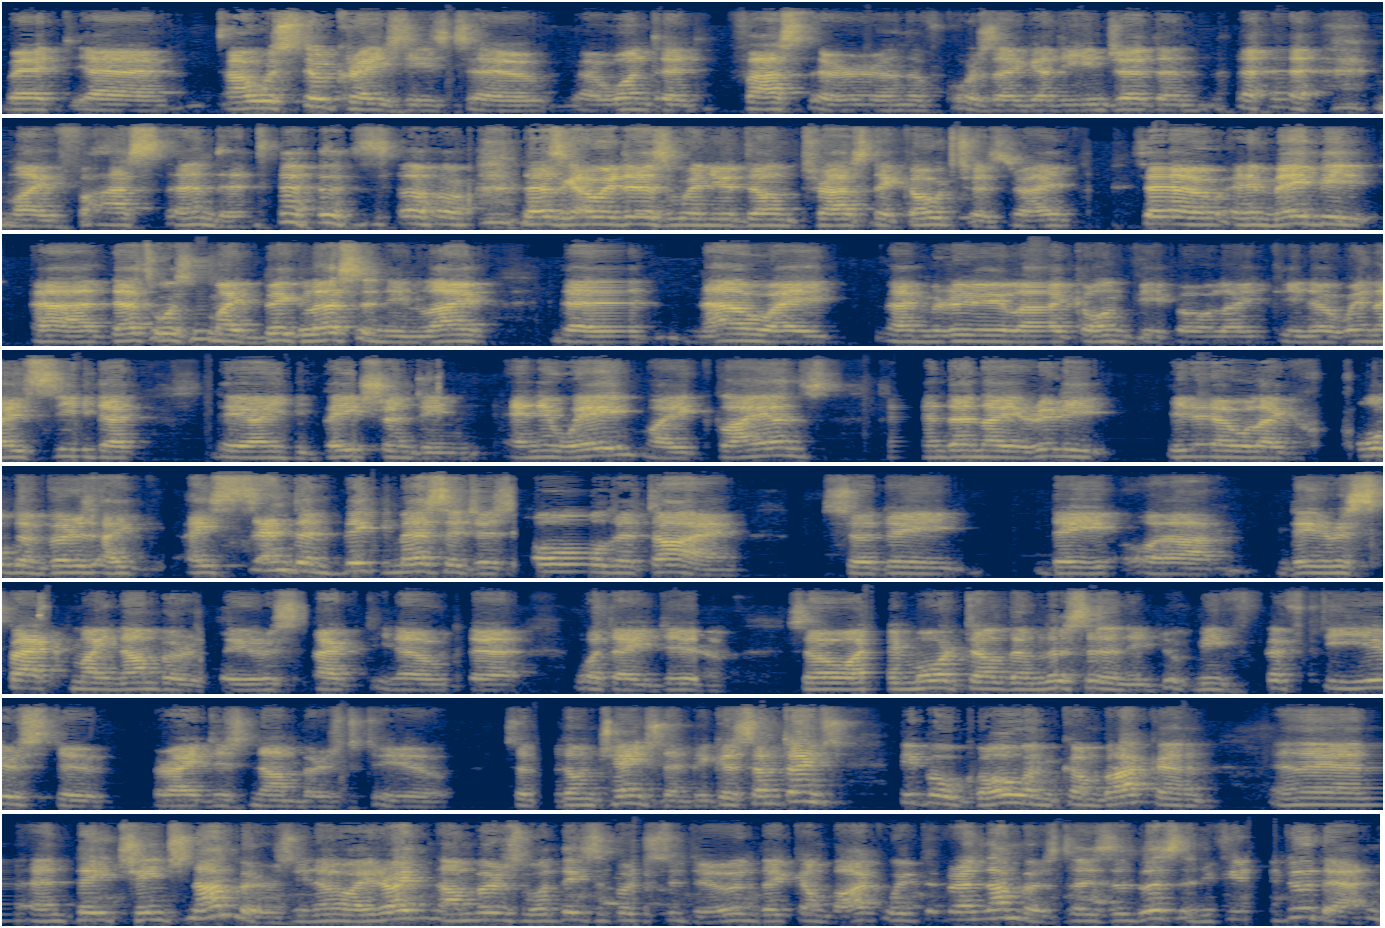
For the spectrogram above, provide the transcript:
But uh, I was still crazy, so I wanted faster, and of course I got injured, and my fast ended. so that's how it is when you don't trust the coaches, right? So and maybe uh, that was my big lesson in life. That now I I'm really like on people. Like, you know, when I see that they are impatient in any way, my clients, and then I really, you know, like hold them very, I, I send them big messages all the time. So they, they, um, they respect my numbers. They respect, you know, the, what I do. So I more tell them, listen, it took me 50 years to write these numbers to you. So don't change them because sometimes people go and come back and and then and they change numbers you know. I write numbers what they're supposed to do and they come back with different numbers. I said listen if you do that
